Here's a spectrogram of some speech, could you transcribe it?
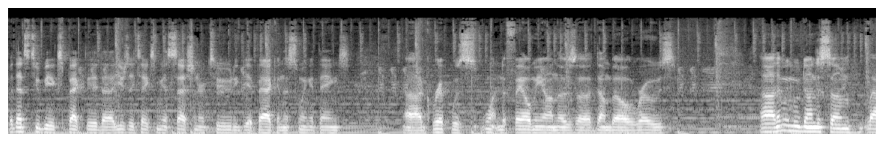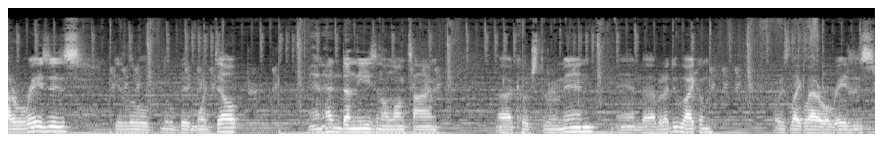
but that's to be expected. Uh, usually takes me a session or two to get back in the swing of things. Uh, grip was wanting to fail me on those uh, dumbbell rows. Uh, then we moved on to some lateral raises, get a little little bit more delt, and hadn't done these in a long time. Uh, coach threw them in, and but I do like them. Always like lateral raises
